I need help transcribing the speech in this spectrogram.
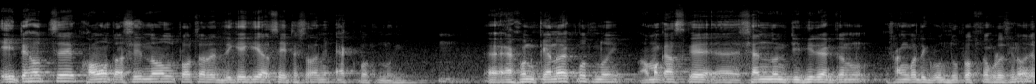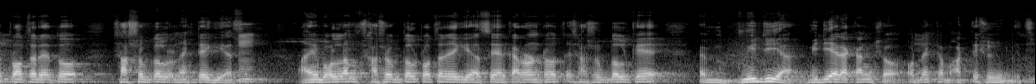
এইটা হচ্ছে ক্ষমতাসীন দল প্রচারের দিকে গিয়ে আছে এটার সাথে আমি একমত নই। এখন কেন একমত নই? আমাকে আজকে স্যান্দন টিভির একজন সাংবাদিক বন্ধু প্রশ্ন করেছিল যে প্রচারে তো শাসক দল অনেকটা এগিয়ে আছে। আমি বললাম শাসক দল প্রচারে এগিয়ে আছে এর কারণটা হচ্ছে শাসক দলকে মিডিয়া মিডিয়ার একাংশ অনেকটা বাড়তে সুযোগ দিচ্ছে।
